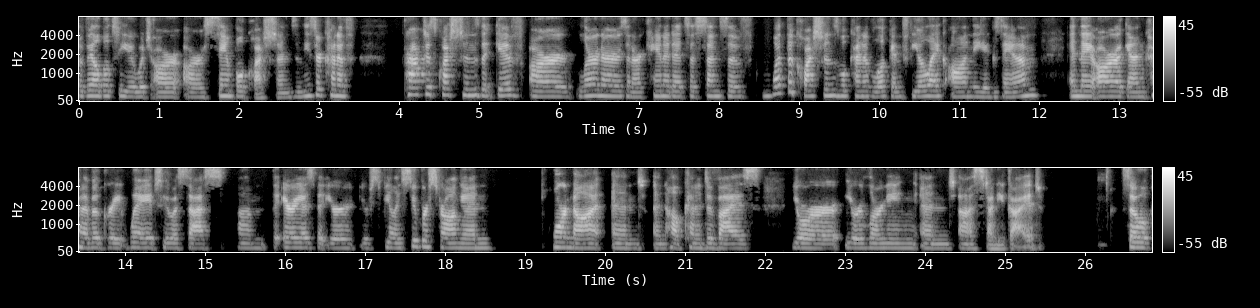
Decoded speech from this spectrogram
available to you, which are our sample questions. And these are kind of practice questions that give our learners and our candidates a sense of what the questions will kind of look and feel like on the exam. And they are, again, kind of a great way to assess um, the areas that you're, you're feeling super strong in or not and, and help kind of devise your, your learning and uh, study guide. So,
